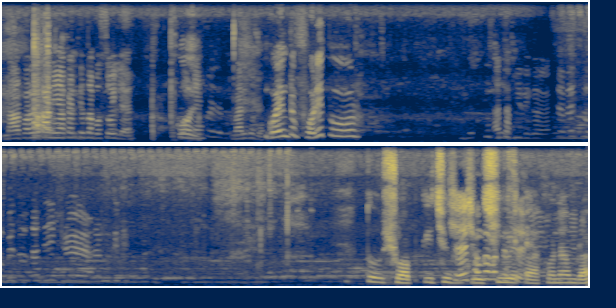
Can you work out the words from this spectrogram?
তারপরে তানিয়া কালকে যাব চলে কই? গোয়িং টু ফরিদপুর তো সব কিছু গুছিয়ে এখন আমরা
